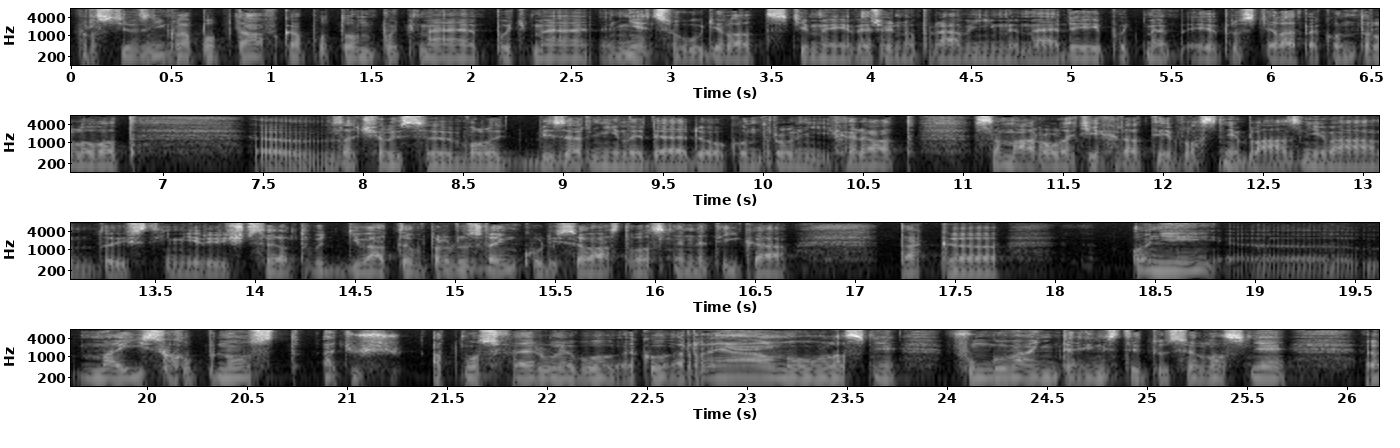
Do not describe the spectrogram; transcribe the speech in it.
prostě vznikla poptávka potom, pojďme, pojďme něco udělat s těmi veřejnoprávními médii, pojďme je prostě lépe kontrolovat. Eh, začali se volit bizarní lidé do kontrolních rad. Samá role těch rad je vlastně bláznivá do jisté míry. Když se na to díváte opravdu zvenku, když se vás to vlastně netýká, tak oni eh, mají schopnost, ať už atmosféru nebo jako reálnou vlastně fungování té instituce vlastně eh,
